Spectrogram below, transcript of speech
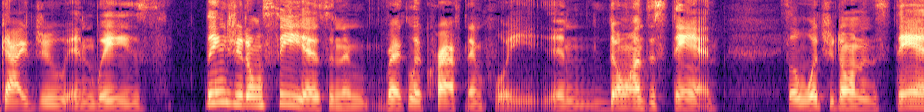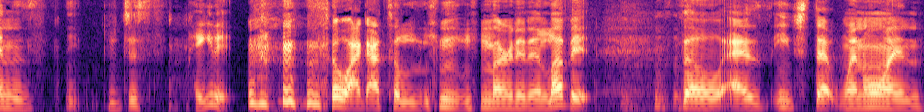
guide you in ways things you don't see as a regular craft employee and don't understand. So what you don't understand is you just hate it. so I got to learn it and love it. So as each step went on,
